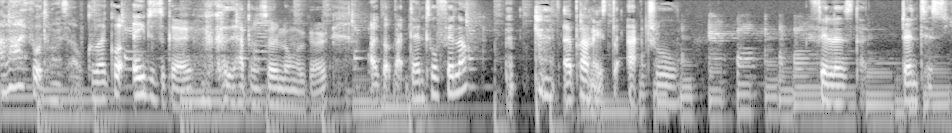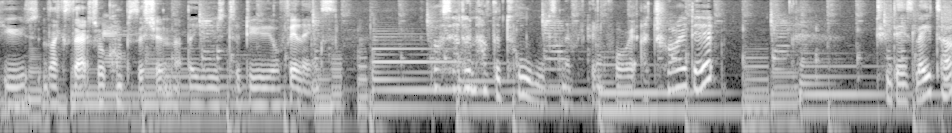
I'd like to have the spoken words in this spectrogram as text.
and I thought to myself, because I got ages ago, because it happened so long ago, I got that dental filler. Apparently, it's the actual fillers that dentists use, like the actual composition that they use to do your fillings. Obviously, I don't have the tools and everything for it. I tried it. Two days later,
